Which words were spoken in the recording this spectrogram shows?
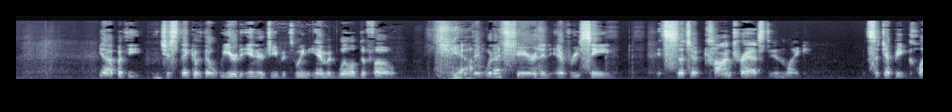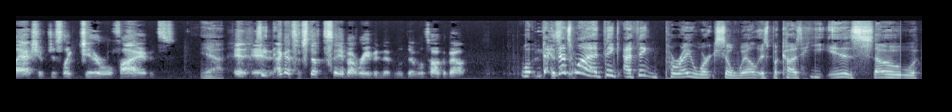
Yeah, but the just think of the weird energy between him and Willem Dafoe. Yeah, that they would have shared in every scene. It's such a contrast in like such a big clash of just like general vibe. It's yeah. And, and See, I got some stuff to say about Raven that we'll, that we'll talk about. Well, th- that's why I think I think Paré works so well is because he is so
